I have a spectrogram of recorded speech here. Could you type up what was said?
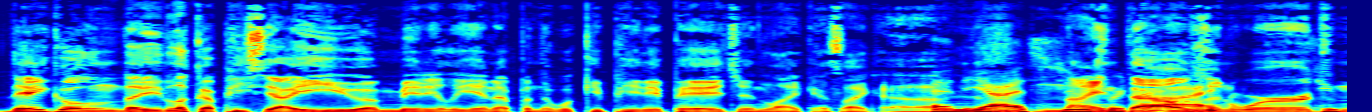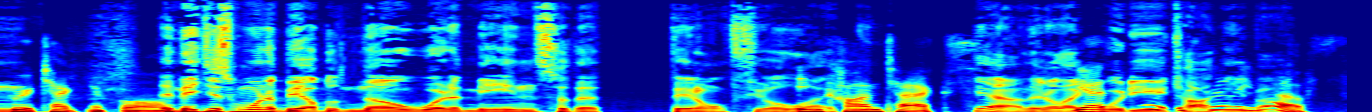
they go and they look up PCIe, you immediately end up in the Wikipedia page, and like it's like uh, and yeah, it's nine thousand words, super and, technical, and they just want to be able to know what it means so that they don't feel in like context. Yeah, they're like, yeah, "What are you talking really about?" Rough.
